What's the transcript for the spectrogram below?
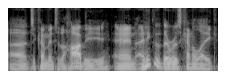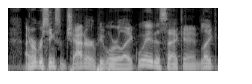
uh, to come into the hobby, and I think that there was kind of like I remember seeing some chatter. People were like, "Wait a second, like."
